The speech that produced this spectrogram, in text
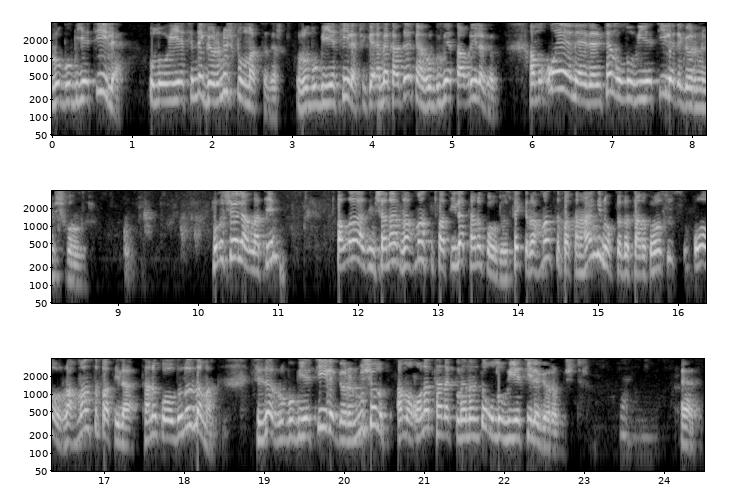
rububiyetiyle uluhiyetinde görünüş bulmasıdır. Rububiyetiyle. Çünkü emek harcarken rububiyet tavrıyla görünür. Ama o emeği verirken uluhiyetiyle de görünüş bulunur. Bunu şöyle anlatayım. Allah Azim Şan'a Rahman sıfatıyla tanık olduğunuz. Peki Rahman sıfatına hangi noktada tanık olursunuz? O Rahman sıfatıyla tanık olduğunuz zaman size rububiyetiyle görünmüş olur. Ama ona tanıklığınızda uluhiyetiyle görünmüştür. Evet.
